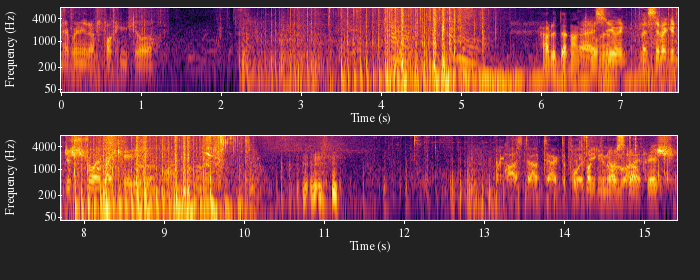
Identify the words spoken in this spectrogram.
Never need a fucking killer. How did that not Alright, kill see, him? what- let's see if I can destroy my KD more. Hostile tac deploy Fucking beacon no online. scope, bitch.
